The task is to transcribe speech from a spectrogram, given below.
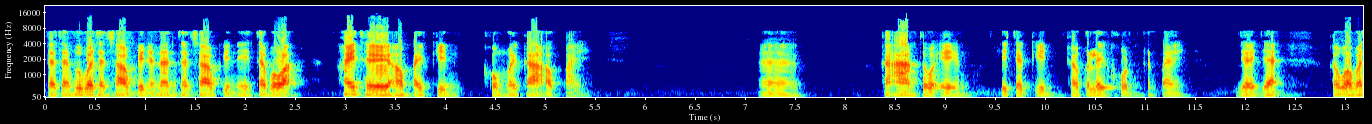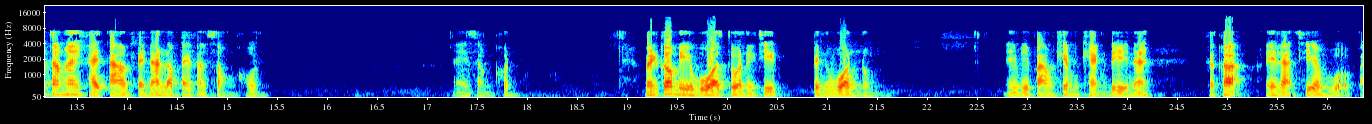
แต่ท่านพูดว่าท่านชอบกินไอ้นั่นท่านชอบกินนี่ถ้าบอกว่าให้เธอเอาไปกินคงไม่กล้าเอาไปอ่า ก็อ้างตัวเองที่จะกินเขาก็เลยขนกันไป เยอะแยะเขาบอกไม่ต้องให้ใครตามไปนะเราไปกันสองคนในสองคน มันก็มีวัวตัวหนึ่งที่เป็นวัวหนุ่มมีความเข้มแข็งดีนะก็ก็นี่แหละเทียมวัวไป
